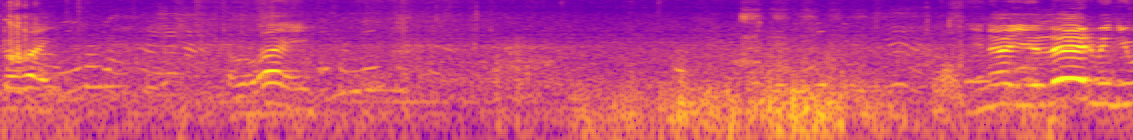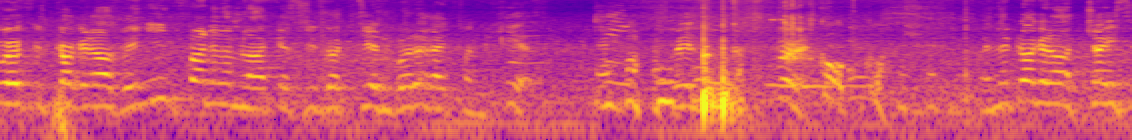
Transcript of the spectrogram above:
Go away. Go away. You know, you learn when you work with crocodiles, when you're in front of them like this, you've got teenwoordigheid van geest. Presence of spirit. When the crocodile chases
